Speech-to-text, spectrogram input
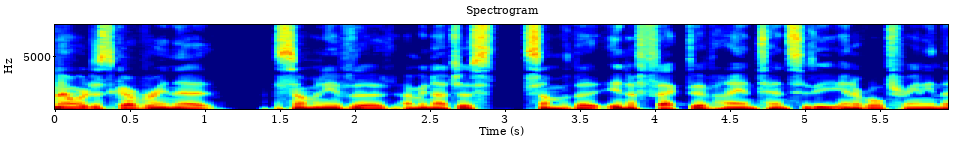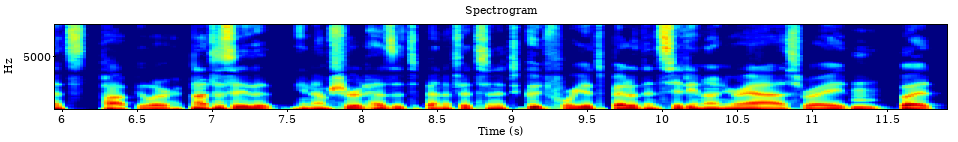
now we're discovering that so many of the, I mean, not just some of the ineffective high intensity interval training that's popular. Not to say that, you know, I'm sure it has its benefits and it's good for you. It's better than sitting on your ass, right? Hmm. But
